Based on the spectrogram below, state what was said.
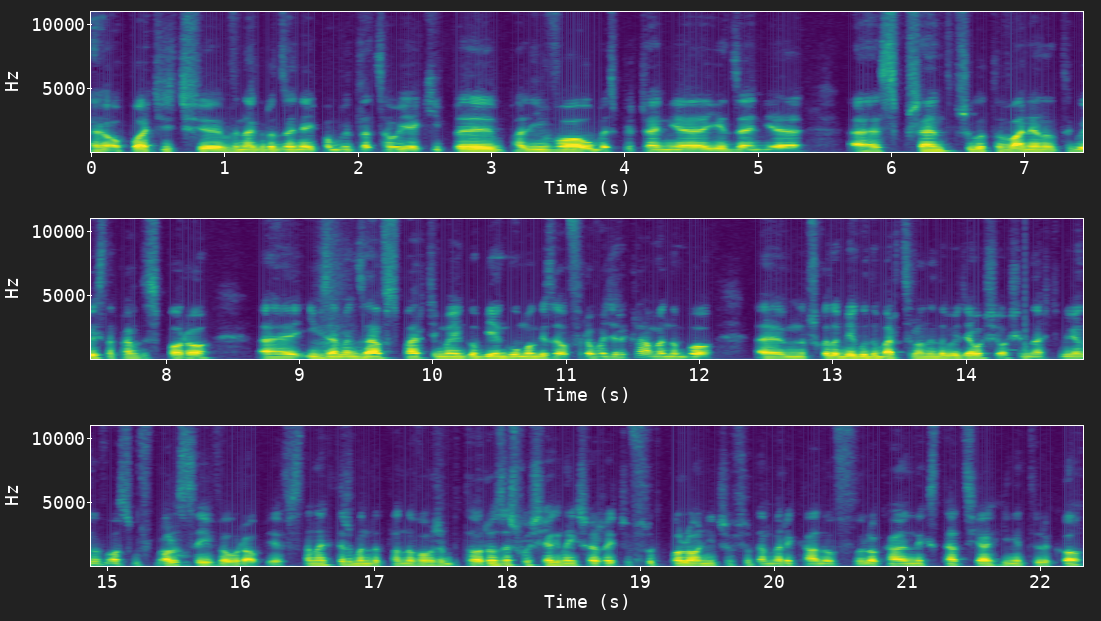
e, opłacić e, wynagrodzenia i pobyt dla całej ekipy, paliwo, ubezpieczenie, jedzenie, e, sprzęt, przygotowania, no tego jest naprawdę sporo. E, I w zamian za wsparcie mojego biegu mogę zaoferować reklamę, no bo na przykład do biegu do Barcelony dowiedziało się 18 milionów osób w Wow. Polsce i w Europie. W Stanach też będę planował, żeby to rozeszło się jak najszerzej, czy wśród Polonii, czy wśród Amerykanów, w lokalnych stacjach i nie tylko.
